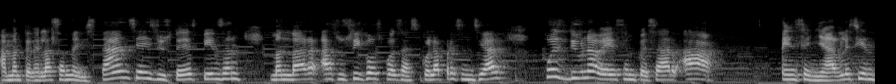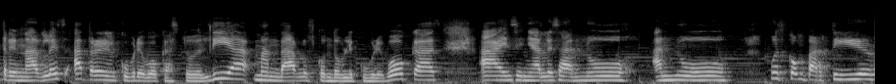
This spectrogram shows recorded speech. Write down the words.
a mantener la sana distancia y si ustedes piensan mandar a sus hijos pues a escuela presencial, pues de una vez empezar a enseñarles y entrenarles a traer el cubrebocas todo el día, mandarlos con doble cubrebocas, a enseñarles a no, a no, pues compartir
